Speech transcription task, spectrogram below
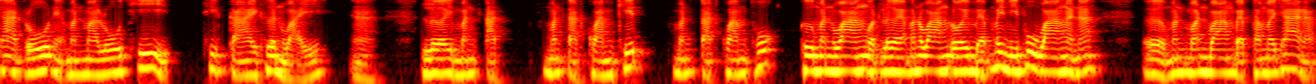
ชาติรู้เนี่ยมันมารู้ที่ที่กายเคลื่อนไหวอ่าเลยมันตัดมันตัดความคิด มันตัดความทุกข์คือมันวางหมดเลย มันวางโดยแบบไม่มีผู้วางอะนะเออมันวันวางแบบธรรมชาติอะ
